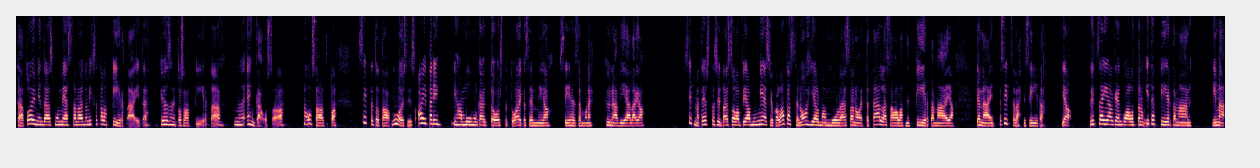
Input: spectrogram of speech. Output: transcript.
tämä toiminta. Ja mun mies sanoi, että no, miksi sä ala piirtää itse? Että kyllähän sä nyt osaat piirtää. No enkä osaa. No osaatpa. Sitten tota, mulla oli siis iPad, ihan muuhun käyttöön ostettu aikaisemmin ja siihen semmoinen kynä vielä ja sitten mä testasin, taisi olla vielä mun mies, joka latasi sen ohjelman mulle ja sanoi, että tällä sä alat nyt piirtämään ja, ja näin. Ja sitten se lähti siitä. Ja nyt sen jälkeen, kun aloittanut itse piirtämään, niin mä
